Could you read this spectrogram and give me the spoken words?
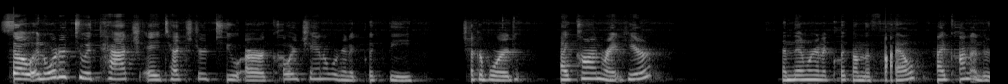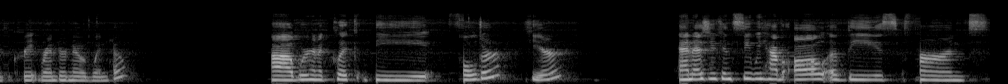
So in order to attach a texture to our color channel, we're going to click the checkerboard icon right here. And then we're going to click on the file icon under the create render node window. Uh, we're going to click the folder here. And as you can see, we have all of these ferns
